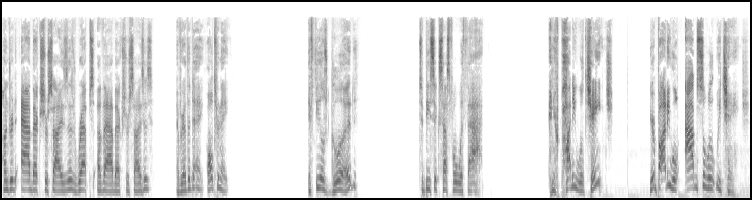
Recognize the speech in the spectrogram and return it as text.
100 ab exercises, reps of ab exercises every other day. Alternate. It feels good to be successful with that. And your body will change. Your body will absolutely change.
